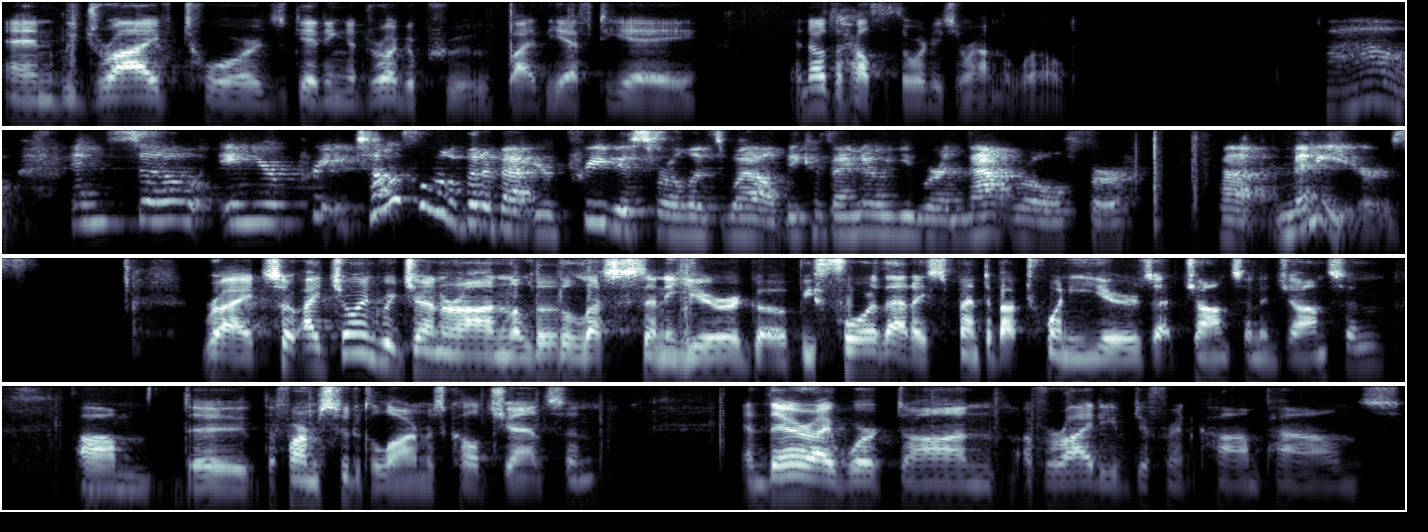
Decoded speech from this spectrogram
and we drive towards getting a drug approved by the FDA and other health authorities around the world. Wow. And so in your pre tell us a little bit about your previous role as well, because I know you were in that role for uh, many years. Right. So I joined Regeneron a little less than a year ago. Before that, I spent about 20 years at Johnson and Johnson. Um, the, the pharmaceutical arm is called Janssen. And there I worked on a variety of different compounds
